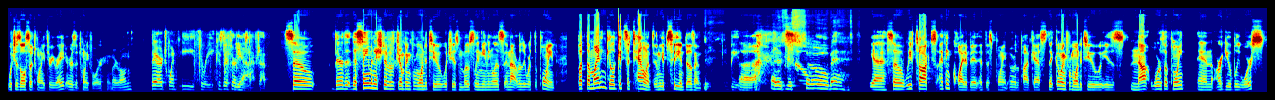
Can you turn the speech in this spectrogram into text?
which is also 23, right? Or is it 24? Am I wrong? They are 23, because they're 30 Yeah. snapshot. So they're the, the same initiative of jumping from one to two, which is mostly meaningless and not really worth the point. But the Mining Guild gets a talent and the Obsidian doesn't. Indeed. Uh, That is just so bad. yeah, so we've talked, I think, quite a bit at this point over the podcast that going from one to two is not worth a point and arguably worse.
